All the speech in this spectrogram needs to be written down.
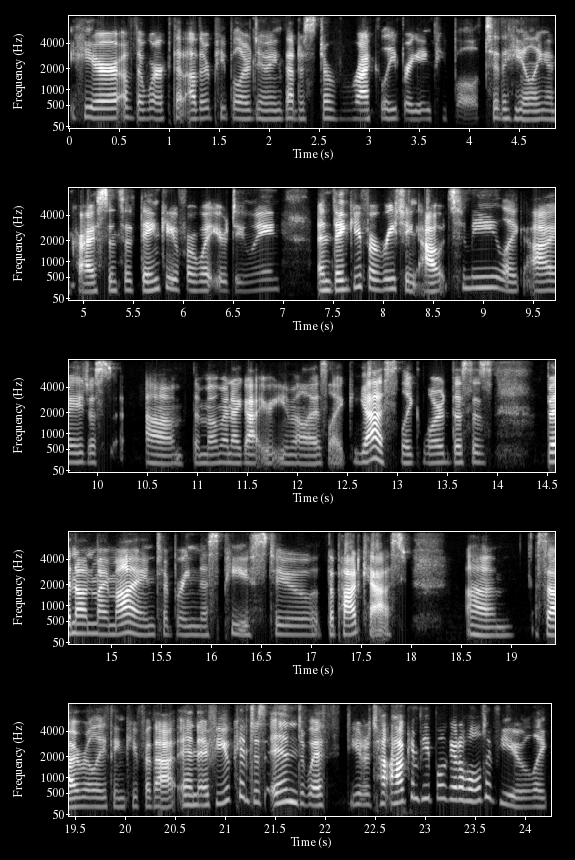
hear of the work that other people are doing that is directly bringing people to the healing in Christ. And so thank you for what you're doing. And thank you for reaching out to me. Like, I just, um, the moment I got your email, I was like, yes, like, Lord, this has been on my mind to bring this piece to the podcast. Um, so I really thank you for that. And if you can just end with, you know, t- how can people get a hold of you? Like,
